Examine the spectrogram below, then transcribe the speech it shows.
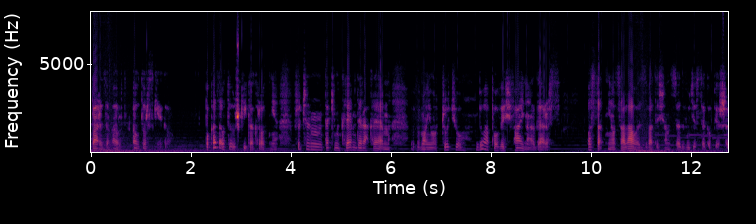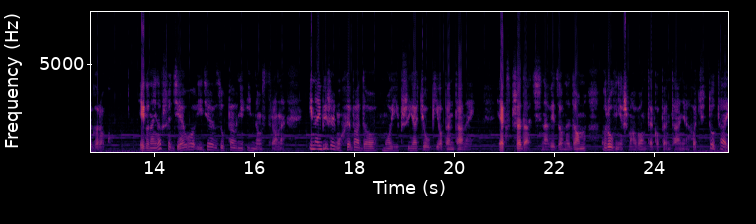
bardzo aut- autorskiego. Pokazał to już kilkakrotnie, przy czym takim creme de la creme w moim odczuciu była powieść Final Girls, ostatnie ocalałe z 2021 roku. Jego najnowsze dzieło idzie w zupełnie inną stronę i najbliżej mu chyba do mojej przyjaciółki opętanej. Jak sprzedać nawiedzony dom również ma wątek opętania, choć tutaj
